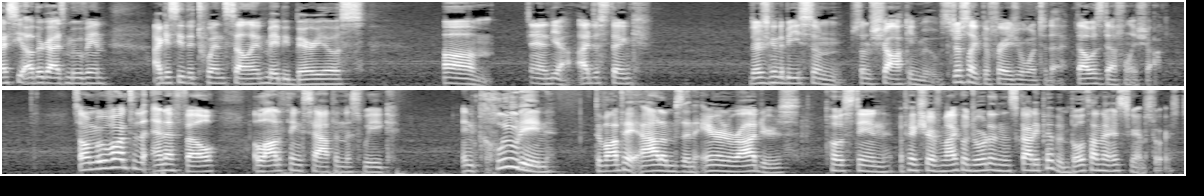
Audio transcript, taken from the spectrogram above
I see other guys moving. I can see the Twins selling, maybe Berrios. Um, and yeah, I just think there's going to be some some shocking moves, just like the Frazier one today. That was definitely shocking. So I'll move on to the NFL a lot of things happened this week, including Davante Adams and Aaron Rodgers posting a picture of Michael Jordan and Scottie Pippen, both on their Instagram stories.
